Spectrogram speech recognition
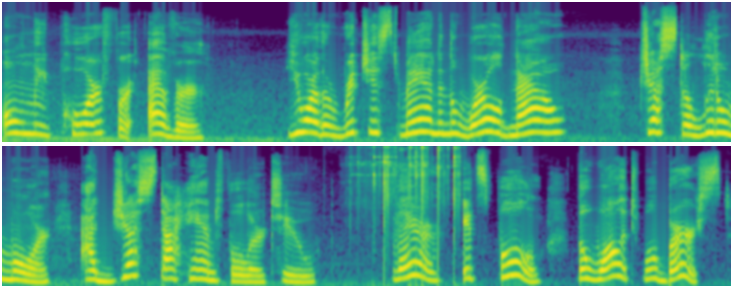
only pour forever! You are the richest man in the world now. Just a little more, Add just a handful or two. There, it's full. The wallet will burst.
